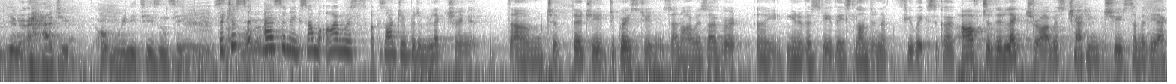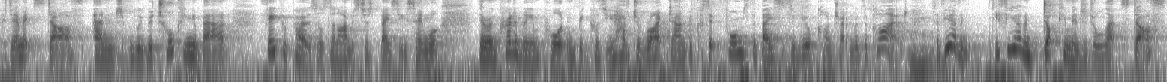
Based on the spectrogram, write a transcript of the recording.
you know how do you? Oh, we need T's and C's. But Like, just as we- an example, I was because I do a bit of lecturing at, um, to third year degree students, and I was over at the University of East London a few weeks ago. After the lecture, I was chatting to some of the academic staff, and we were talking about fee proposals, and I was just basically saying, well, they're incredibly important because you have to write down because it forms the basis of your contract with the client. Mm-hmm. So if you haven't if you haven't documented all that stuff,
